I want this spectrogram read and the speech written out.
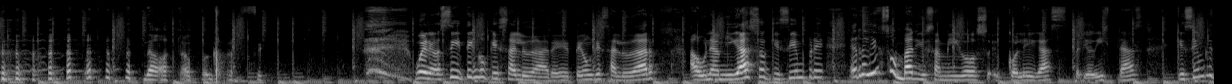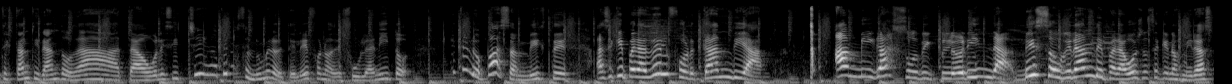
no, tampoco así. Bueno, sí, tengo que saludar, ¿eh? tengo que saludar a un amigazo que siempre, en realidad son varios amigos, eh, colegas, periodistas, que siempre te están tirando data o le decís, che, ¿no tenés el número de teléfono de fulanito? Lo pasan, ¿viste? Así que para Delfor Candia, amigazo de Clorinda, beso grande para vos. Yo sé que nos mirás,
